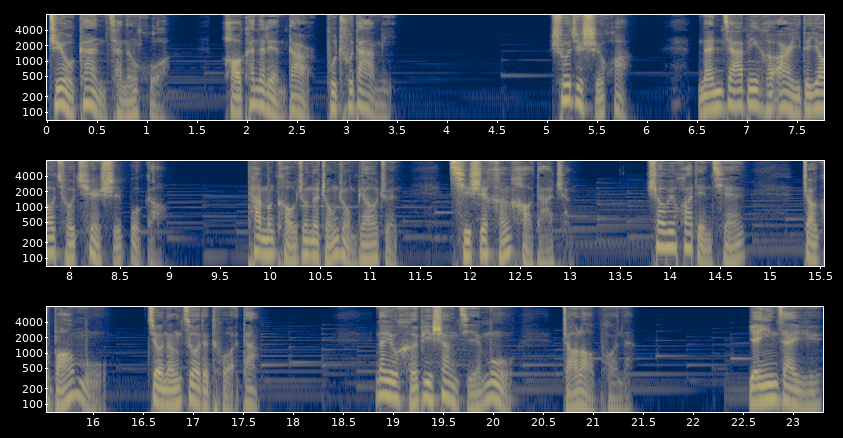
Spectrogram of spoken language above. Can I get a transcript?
只有干才能活。好看的脸蛋儿不出大米。”说句实话，男嘉宾和二姨的要求确实不高，他们口中的种种标准，其实很好达成，稍微花点钱，找个保姆就能做得妥当。那又何必上节目找老婆呢？原因在于，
